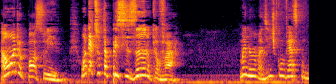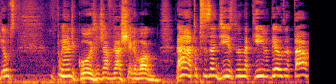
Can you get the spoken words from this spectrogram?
Aonde eu posso ir? Onde é que senhor está precisando que eu vá? Mas não, mas a gente conversa com Deus um punhado de coisa, a gente já, já chega logo, ah, estou precisando disso, precisando daquilo, Deus e tal.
